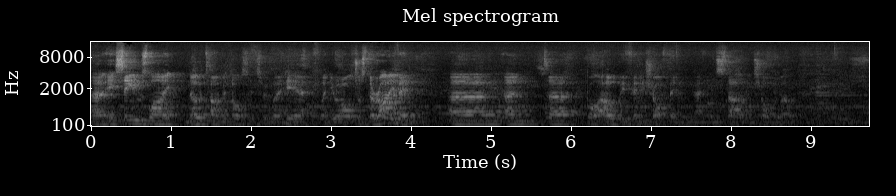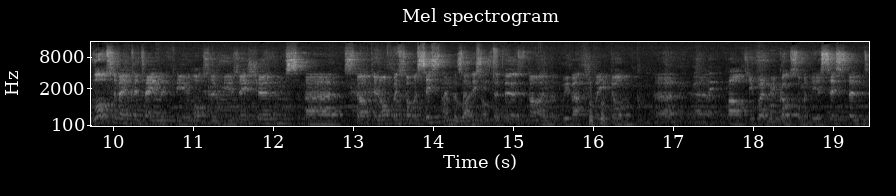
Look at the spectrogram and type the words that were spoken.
Uh, it seems like no time at all since we were here when you were all just arriving. Um, and uh, well, I hope we finish off in, in style and short well. Lots of entertainment for you, lots of musicians, uh, starting off with some assistants. So this is the first time that we've actually done uh, a party where we've got some of the assistants.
